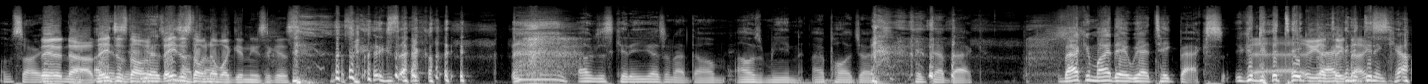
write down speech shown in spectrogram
I'm sorry. They, no, they didn't just mean- don't. They just don't know what good music is. exactly. I'm just kidding. You guys are not dumb. I was mean. I apologize. Take that back. Back in my day, we had takebacks. You could do Yeah, a take we got back, and it didn't count.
